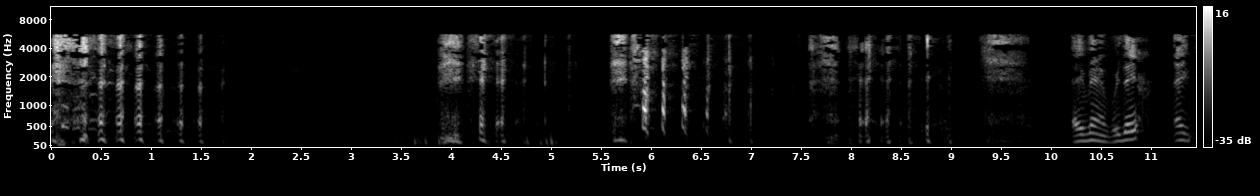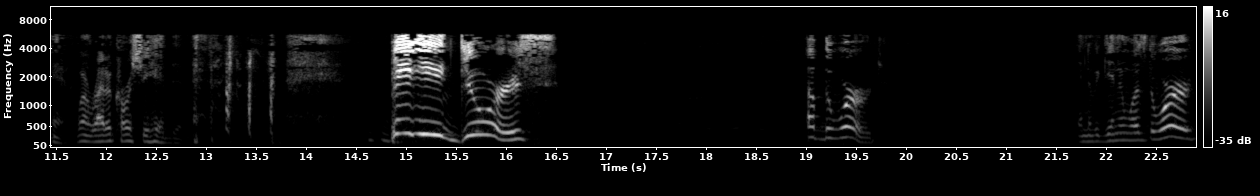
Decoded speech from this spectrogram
Amen. We're there? Amen. Went right across your head, then. Be ye doers of the word. In the beginning was the word.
